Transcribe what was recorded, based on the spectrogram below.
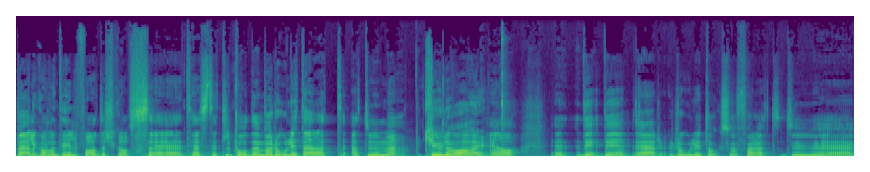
Välkommen till faderskapstestet till podden. Vad roligt det är att, att du är med. Kul att vara här. Ja, eh, det, det är roligt också för att du eh, eh,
